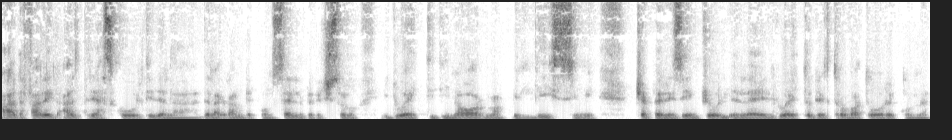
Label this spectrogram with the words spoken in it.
a fare altri ascolti della, della grande Ponselle perché ci sono i duetti di Norma bellissimi, c'è per esempio il, il duetto del Trovatore con,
